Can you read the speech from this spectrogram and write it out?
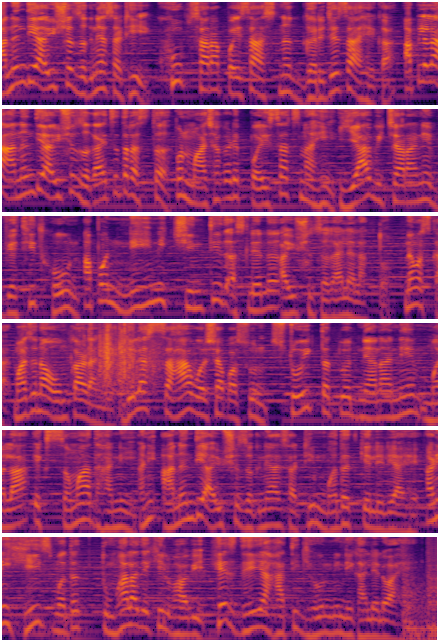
आनंदी आयुष्य जगण्यासाठी खूप सारा पैसा असणं गरजेचं आहे का? आपल्याला आनंदी आयुष्य जगायचं तर असतं पण माझ्याकडे पैसाच नाही या विचाराने व्यथित होऊन आपण नेहमी चिंतित असलेलं आयुष्य जगायला लागतो. नमस्कार माझं नाव ओमकार डांगे. गेल्या सहा वर्षापासून स्टोईक तत्वज्ञानाने मला एक समाधानी आणि आनंदी आयुष्य जगण्यासाठी मदत केलेली आहे. आणि हीच मदत तुम्हाला देखील व्हावी हेच ध्येय हाती घेऊन मी निघालेलो आहे.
